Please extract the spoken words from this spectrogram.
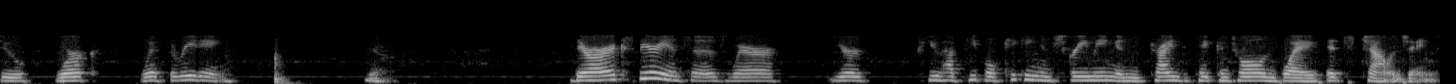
to work with the reading. yeah. There are experiences where you're you have people kicking and screaming and trying to take control and boy, it's challenging.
